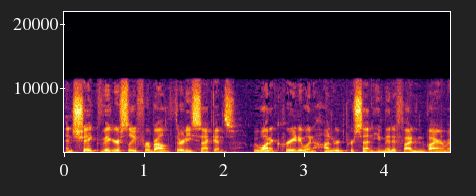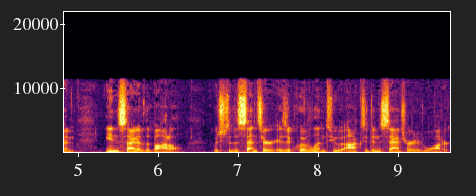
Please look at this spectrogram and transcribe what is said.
and shake vigorously for about 30 seconds. We want to create a 100% humidified environment inside of the bottle, which to the sensor is equivalent to oxygen-saturated water.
